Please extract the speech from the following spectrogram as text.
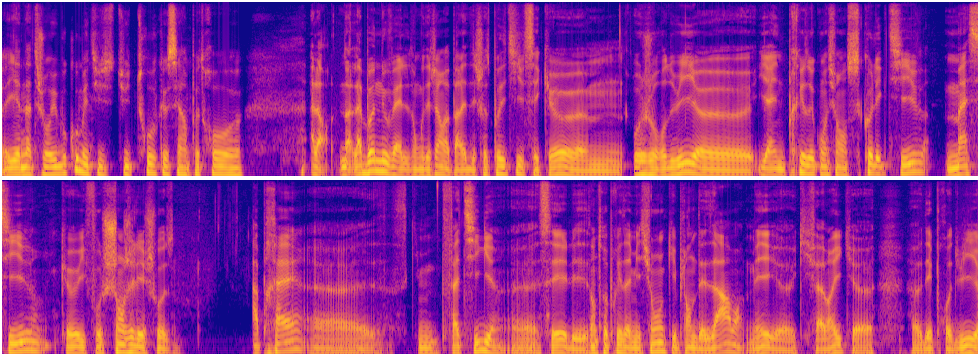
Il y en a toujours eu beaucoup, mais tu, tu trouves que c'est un peu trop. Euh, alors, la bonne nouvelle, donc déjà on va parler des choses positives, c'est que euh, aujourd'hui euh, il y a une prise de conscience collective, massive, qu'il faut changer les choses. après, euh, ce qui me fatigue, c'est les entreprises à mission qui plantent des arbres, mais qui fabriquent des produits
